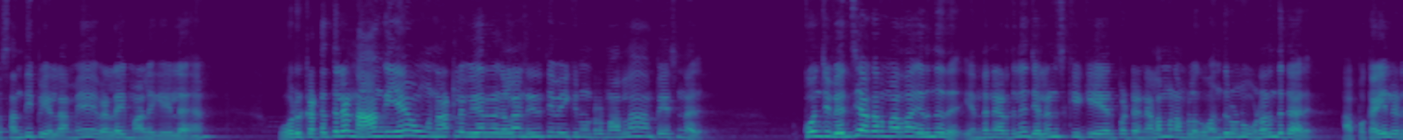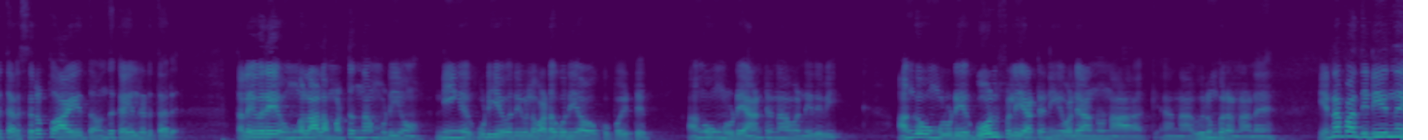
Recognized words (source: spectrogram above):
சந்திப்பு எல்லாமே வெள்ளை மாளிகையில்? ஒரு கட்டத்தில் நாங்கள் ஏன் உங்கள் நாட்டில் வீரர்கள்லாம் நிறுத்தி வைக்கணுன்ற மாதிரிலாம் பேசினார். கொஞ்சம் வெர்ஜி ஆகிற மாதிரி தான் இருந்தது. எந்த நேரத்துலையும் ஜெலன்ஸ்கிக்கு ஏற்பட்ட நிலைமை நம்மளுக்கு வந்துடும் உணர்ந்துட்டார். அப்போ கையில் எடுத்தார். சிறப்பு ஆயுதத்தை வந்து கையில் எடுத்தார். தலைவரே உங்களால் மட்டும்தான் முடியும். நீங்கள் கூடிய விரைவில் வடகொரியாவுக்கு போயிட்டு அங்கே உங்களுடைய ஆண்டனாவை நிறுவி. அங்கே உங்களுடைய கோல்ஃப் விளையாட்டை நீங்கள் விளையாடணும்னு நான் நான் விரும்புகிறேன் நான். என்னப்பா திடீர்னு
